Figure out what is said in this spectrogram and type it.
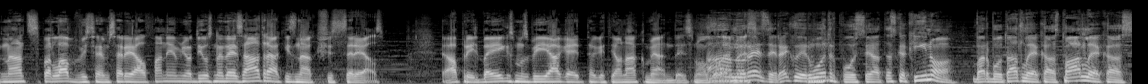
ir nācis par labu visiem seriālu faniem, jo divas nedēļas ātrāk iznāk šis seriāls. Aprīļa beigas mums bija jāgaida, tagad jau nākamajā nedēļas nogalē. Ah, nu redzi, reku ir otra puse. Jā. Tas, ka kino varbūt atliekās, pārliekās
